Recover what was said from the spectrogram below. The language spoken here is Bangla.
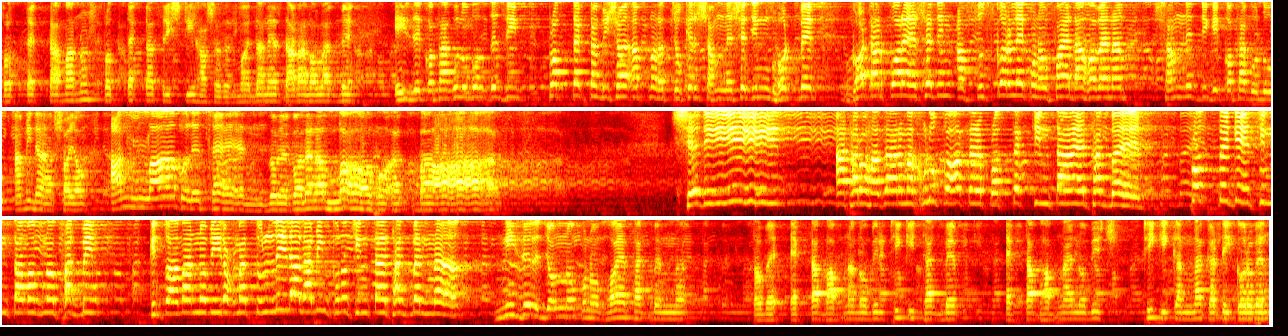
প্রত্যেকটা মানুষ, প্রত্যেকটা সৃষ্টি হাসরের ময়দানে দাঁড়ানো লাগবে। এই যে কথাগুলো বলতেছি, প্রত্যেকটা বিষয় আপনারা চোখের সামনে সেদিন ঘটবে। ঘটার পরে সেদিন আফসুস করলে কোনো ফায়দা হবে না। সামনের দিকে কথাগুলো আমি না স্বয়ং আল্লাহ বলেছেন, জোরে বলেন আল্লাহ আকবার। সেদিন আঠারো হাজার মাখলুকতের প্রত্যেক চিন্তায় থাকবে। প্রত্যেকে চিন্তামগ্ন থাকবে। কিন্তু আমার নবী রহমাতুল্লিল আলামিন কোনো চিন্তায় থাকবেন না। নিজের জন্য কোনো ভয় থাকবেন না। তবে একটা ভাবনা নবীর ঠিকই থাকবে। একটা ভাবনায় নবী ঠিকই কান্নাকাটি করবেন।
